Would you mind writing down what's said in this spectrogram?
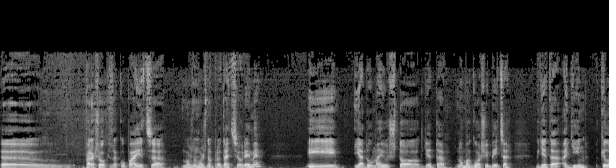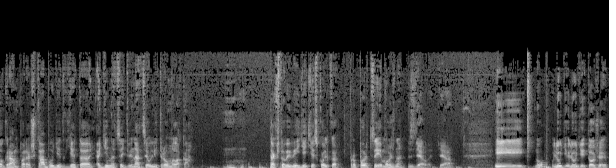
э, порошок закупается, можно, можно продать все время. И я думаю, что где-то, ну, могу ошибиться, где-то один килограмм порошка будет где-то 11-12 литров молока. Угу. Так что вы видите, сколько пропорций можно сделать. И ну, люди, люди тоже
